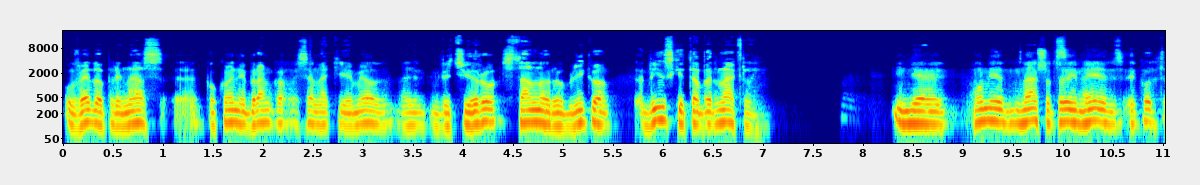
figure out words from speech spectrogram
uvedel pri nas eh, pokojni Branko Sena, ki je imel eh, večero, stalno rubriko Vinski tabernakl. In je, on je našel to ime kot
